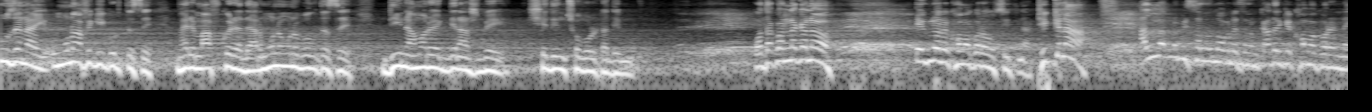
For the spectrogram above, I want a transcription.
বুঝে নাই, ও মুনাফিকি করতেছে। ভাইরে মাফ করে দেয় আর মনে মনে বলতেছে, দিন আমারও একদিন আসবে, সেদিন ছবলটা দেব। কথা কর না কেন? এগুলোর ক্ষমা করা উচিত না, ঠিক না আল্লাহ নবী সাল্লাম কাদেরকে ক্ষমা করেন না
